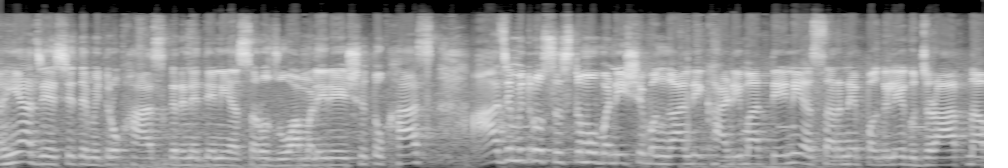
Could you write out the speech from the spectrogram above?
અહીંયા જે છે તે મિત્રો ખાસ કરીને તેની અસરો જોવા મળી રહી છે. તો ખાસ આ જે મિત્રો સિસ્ટમો બની છે બંગાળની ખાડીમાં તેની અસરને પગલે ગુજરાતના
